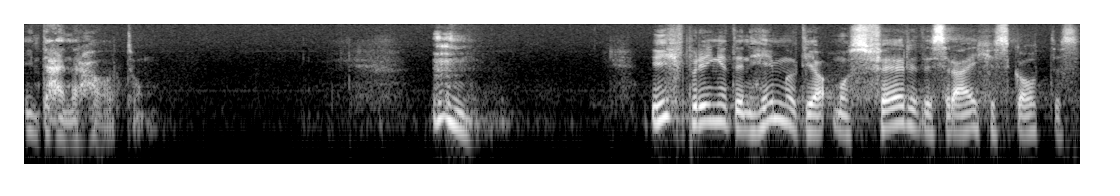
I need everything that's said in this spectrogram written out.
in deiner Haltung. Ich bringe den Himmel, die Atmosphäre des Reiches Gottes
